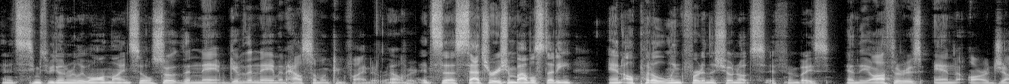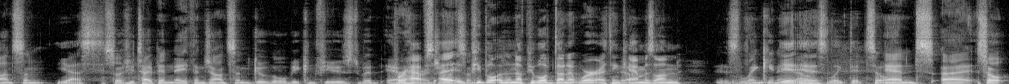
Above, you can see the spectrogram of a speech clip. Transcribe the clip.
and it seems to be doing really well online. So So the name, give the name and how someone can find it real quick. it's a Saturation Bible Study, And I'll put a link for it in the show notes if anybody's. And the author is N.R. Johnson. Yes. So if you type in Nathan Johnson, Google will be confused. But N.R. Perhaps I, people enough people have done it where I think Amazon is linking it. it now. has linked it. So And uh, so,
